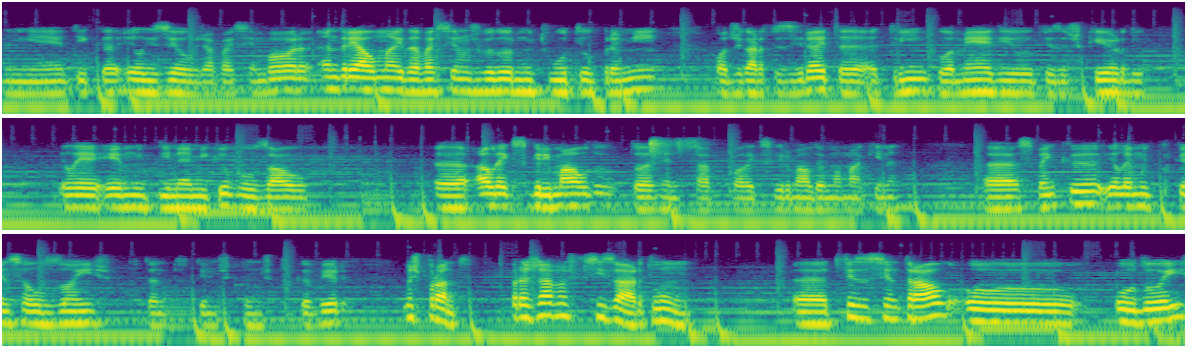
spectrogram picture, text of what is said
na minha ética. Eliseu já vai-se embora. André Almeida vai ser um jogador muito útil para mim. Pode jogar defesa direita, a trinco, a médio, defesa esquerdo. Ele é, é muito dinâmico, eu vou usá-lo Uh, Alex Grimaldo, toda a gente sabe que o Alex Grimaldo é uma máquina. Uh, se bem que ele é muito propenso a lesões, portanto temos que nos precaver. Mas pronto, para já vamos precisar de um uh, defesa central ou, ou dois.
